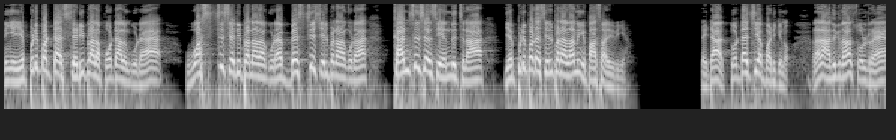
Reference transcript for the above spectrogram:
நீங்கள் எப்படிப்பட்ட ஸ்டடி பிளானை போட்டாலும் கூட ஒஸ்ட் ஸ்டடி பிளானாலும் கூட பெஸ்ட் ஸ்டடி பண்ணாலும் கூட கன்சிஸ்டன்சி இருந்துச்சுன்னா எப்படிப்பட்ட ஸ்டடி பிளானாலும் நீங்கள் பாஸ் ஆகிடுவீங்க ரைட்டா தொடர்ச்சியாக படிக்கணும். அதனால் அதுக்கு தான் சொல்கிறேன்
